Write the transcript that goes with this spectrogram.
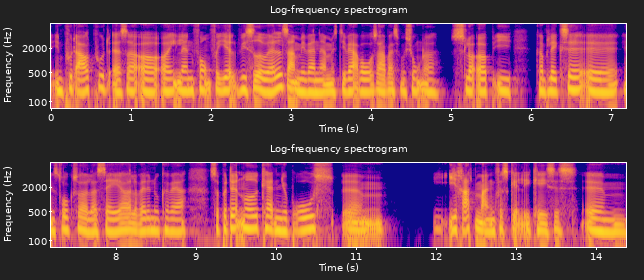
input-output, altså, og, og en eller anden form for hjælp, vi sidder jo alle sammen i hver nærmest i hver vores arbejdsfunktion og slår op i komplekse øh, instrukser eller sager, eller hvad det nu kan være. Så på den måde kan den jo bruges øh, i, i ret mange forskellige cases. Øh,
